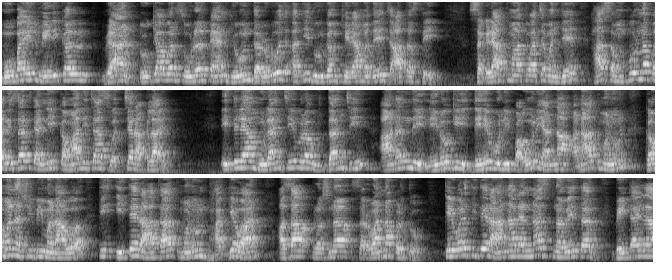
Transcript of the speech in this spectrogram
मोबाईल मेडिकल व्हॅन डोक्यावर सोलर पॅन घेऊन दररोज अतिदुर्गम खेड्यामध्ये जात असते. सगळ्यात महत्त्वाचं म्हणजे हा संपूर्ण परिसर त्यांनी कमालीचा स्वच्छ राखलाय. इथल्या मुलांची व वृद्धांची आनंदी निरोगी देहबोली पाहून यांना अनाथ म्हणून कमनशिबी म्हणावं की इथे राहतात म्हणून भाग्यवान असा प्रश्न सर्वांना पडतो. केवळ तिथे राहणाऱ्यांनाच नव्हे तर भेटायला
